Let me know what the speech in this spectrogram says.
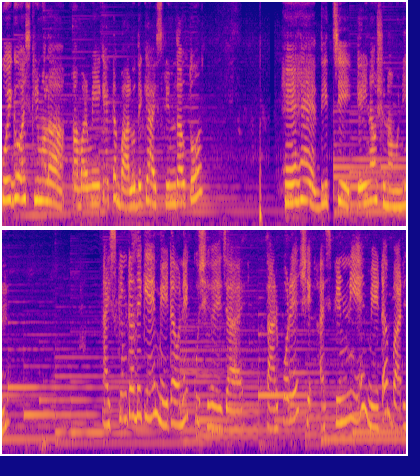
কই গো আইসক্রিমওয়ালা? আমার মেয়েকে একটা ভালো দেখে আইসক্রিম দাও তো। হ্যাঁ হ্যাঁ দিচ্ছি। এই নাও সোনামণি। আইসক্রিমটা দেখে মেয়েটা অনেক খুশি হয়ে যায়। তারপরে সে আইসক্রিম নিয়ে মেয়েটা বাড়ি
